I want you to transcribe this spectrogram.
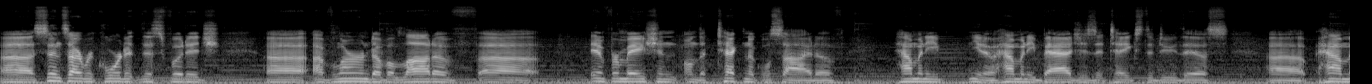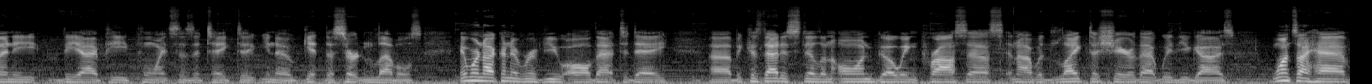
Uh, since I recorded this footage, uh, I've learned of a lot of uh, information on the technical side of how many you know how many badges it takes to do this uh, how many VIP points does it take to you know get the certain levels and we're not going to review all that today uh, because that is still an ongoing process and I would like to share that with you guys once I have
